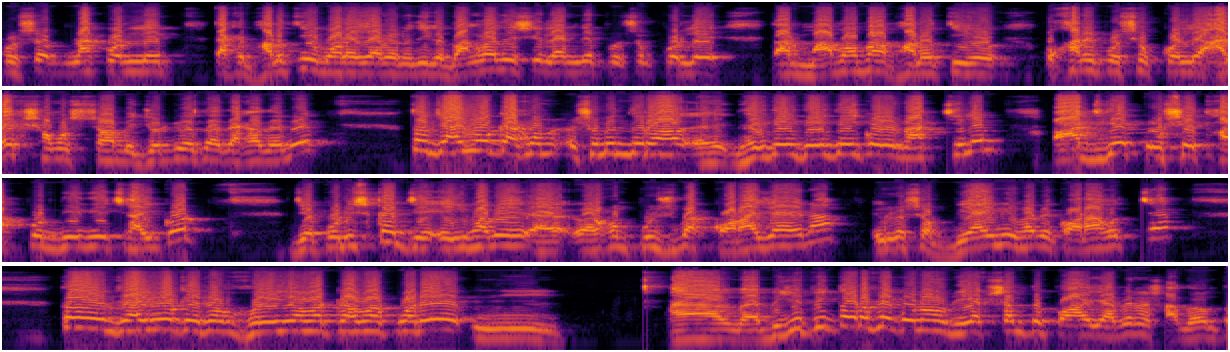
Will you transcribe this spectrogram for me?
প্রসব না করলে তাকে ভারতীয় বলা যাবে না, ওদিকে বাংলাদেশের ল্যান্ডে প্রসব করলে তার মা বাবা ভারতীয়, ওখানে প্রসব করলে আরেক সমস্যা হবে, জটিলতা দেখা দেবে। তো যাই হোক, এখন শুভেন্দুরা ধেই ধেই ধেই ধেই করে নাচছিলেন। আজকে কোষে থাপ্পড় দিয়ে দিয়েছে হাইকোর্ট, যে পরিষ্কার যে এইভাবে এরকম পুশব্যাক করা যায় না, এগুলো সব বেআইনি ভাবে করা হচ্ছে। তো যাই হোক, এরকম হয়ে যাওয়ার টাওয়ার পরে বিজেপির তরফে কোনো রিয়াকশন তো পাওয়া যাবে না, সাধারণত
